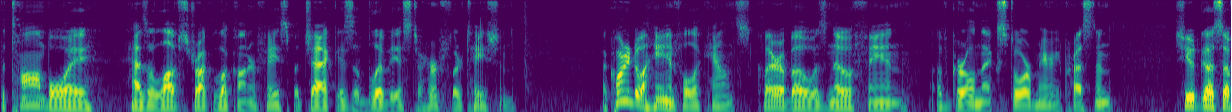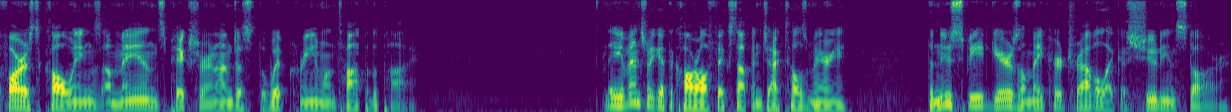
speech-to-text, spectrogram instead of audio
The tomboy has a love struck look on her face, but Jack is oblivious to her flirtation. According to a handful of accounts, Clara Bow was no fan of girl next door Mary Preston she would go so far as to call Wings a man's picture, and I'm just the whipped cream on top of the pie. They eventually get the car all fixed up, and Jack tells Mary the new speed gears will make her travel like a shooting star.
